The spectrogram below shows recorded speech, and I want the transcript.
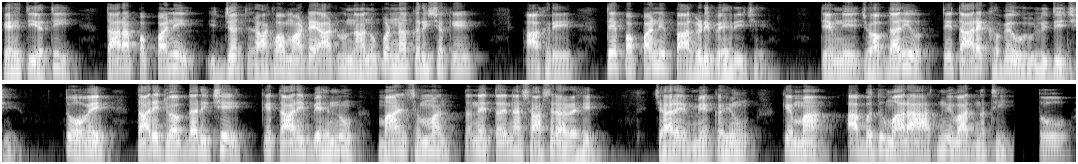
કહેતી હતી, તારા પપ્પાની ઇજ્જત રાખવા માટે આટલું નાનું પણ ન કરી શકે. આખરે તે પપ્પાની પાઘડી પહેરી છે. તેમની જવાબદારીઓ તે તારે ખભે લીધી છે. તો હવે તારી જવાબદારી છે કે તારી બહેનનું માન સન્માન તને તેના સાસરા રહે. જ્યારે મેં કહ્યું કે, માં, આ બધું મારા હાથની વાત નથી, તો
